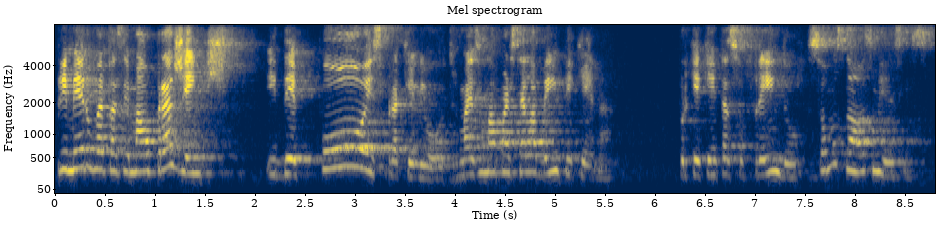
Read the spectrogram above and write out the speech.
primeiro vai fazer mal para a gente, e depois para aquele outro, mas uma parcela bem pequena, porque quem está sofrendo somos nós mesmos.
